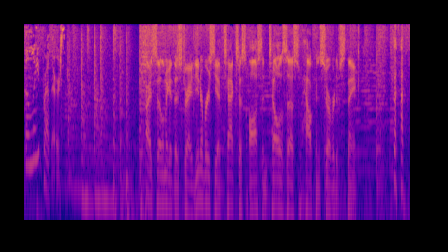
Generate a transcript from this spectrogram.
The Lee Brothers. All right, so let me get this straight. The University of Texas, Austin tells us how conservatives think.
